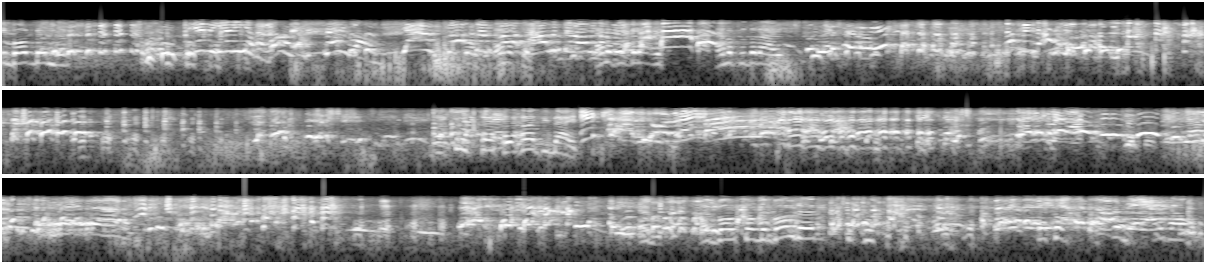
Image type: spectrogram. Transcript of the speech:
minder. Hebben jullie een band? Zwemband? Ja, een band, een band. Hou het. Help het eruit. Help het eruit. Dat vind ik ook niet Ja, toe. Help die meid. Ik ga het. Een, een boot van de bodem. Ja, kom, kom, ik help.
